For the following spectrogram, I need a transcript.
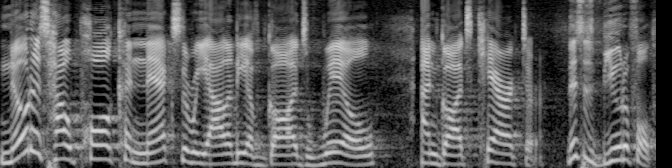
Notice how Paul connects the reality of God's will and God's character. This is beautiful.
